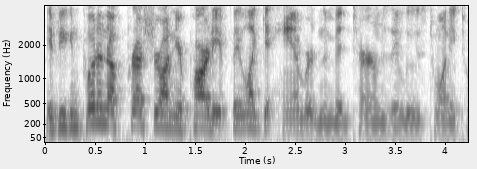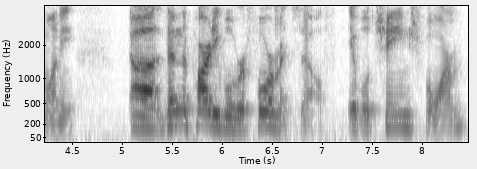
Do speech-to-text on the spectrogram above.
if you can put enough pressure on your party, if they like get hammered in the midterms, they lose 2020, uh, then the party will reform itself. It will change form.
